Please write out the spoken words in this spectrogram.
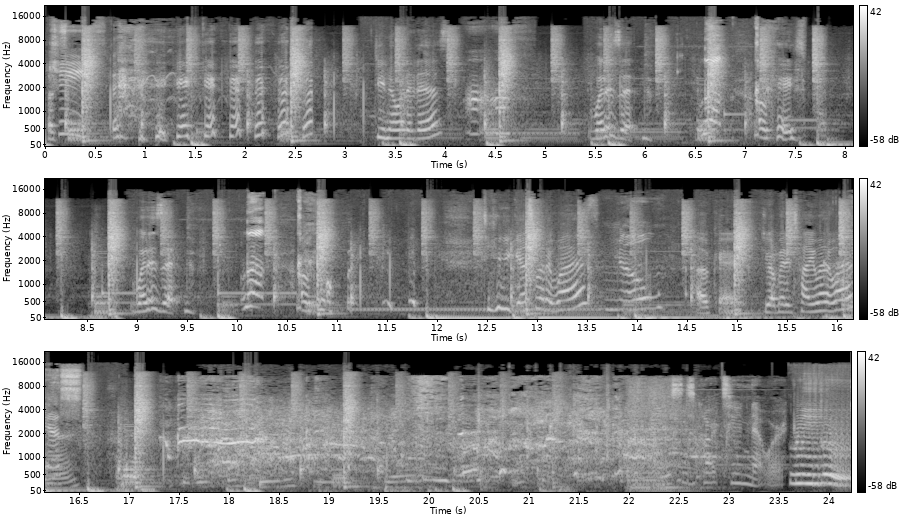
Let's. Cheese. Do you know what it is? Uh-uh. What is it? Look. Okay. What is it? Look. Okay. Do you guess what it was? No. Okay. Do you want me to tell you what it was? Yes. Cartoon Network. Reboot.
